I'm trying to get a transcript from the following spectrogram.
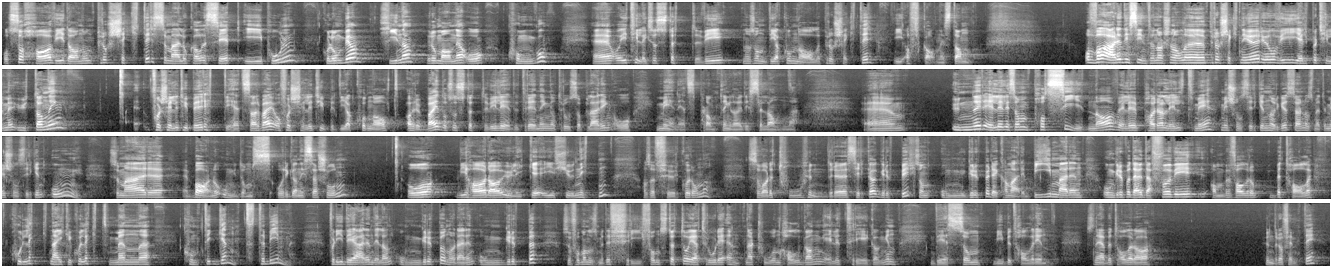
Og så har vi da noen prosjekter som er lokalisert i Polen, Colombia, Kina, Romania og Kongo. Eh, og I tillegg så støtter vi noen sånne diakonale prosjekter i Afghanistan. Og Hva er det disse internasjonale prosjektene gjør? Jo, Vi hjelper til med utdanning forskjellige typer rettighetsarbeid og forskjellige typer diakonalt arbeid. Og så støtter vi ledertrening og trosopplæring og menighetsplanting da, i disse landene. Eh, under eller liksom på siden av eller parallelt med Misjonskirken Norge så er det noe som heter Misjonskirken Ung, som er eh, barne- og ungdomsorganisasjonen. Og vi har da ulike i 2019, altså før korona så var det 200 cirka, grupper. Sånn unggrupper. Det kan være BEAM er en unggruppe. Det er jo derfor vi anbefaler å betale kollekt, nei, ikke kollekt, men eh, kontingent til BEAM. Fordi det er en del av en unggruppe. Og når det er en unggruppe, så får man noe som heter frifondstøtte. Og jeg tror det enten er to og en halv gang eller tre gangen det som vi betaler inn. Så når jeg betaler da 150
